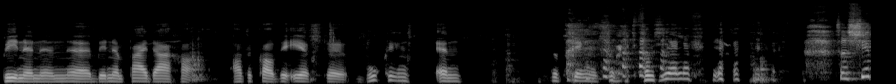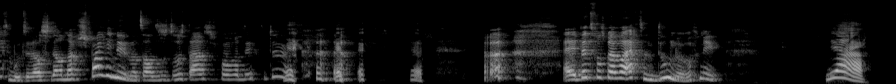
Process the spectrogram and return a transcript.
binnen een, eh, binnen een paar dagen had ik al de eerste boeking. En dat ging een soort vanzelf. Ja. Zo shit, we moeten wel snel naar Spanje nu, want anders staan ze voor een dichte deur. hey, je bent volgens mij wel echt een doener, of niet? ja,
